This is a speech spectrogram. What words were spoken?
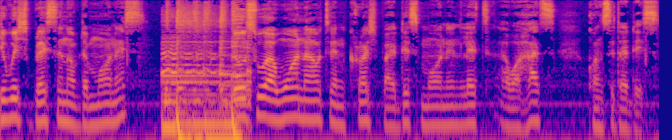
Jewish blessing of the mourners. Those who are worn out and crushed by this morning, let our hearts consider this.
